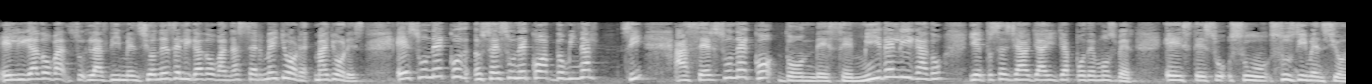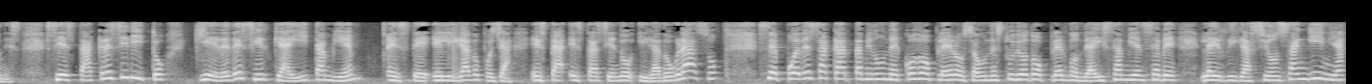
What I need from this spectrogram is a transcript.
El hígado va, las dimensiones del hígado van a ser mayores. Es un eco, o sea, es un eco abdominal. ¿Sí? Hacerse un eco donde se mide el hígado y entonces ya, ya, ya podemos ver este, su, su, sus dimensiones. Si está crecidito, quiere decir que ahí también este el hígado pues ya está está haciendo hígado graso. Se puede sacar también un ecodoppler o sea un estudio doppler donde ahí también se ve la irrigación sanguínea.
